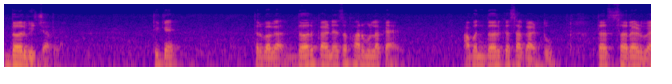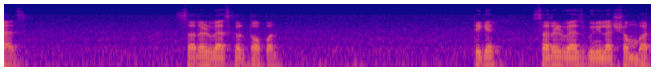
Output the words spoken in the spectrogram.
दर विचारला. ठीक आहे? तर बघा दर काढण्याचा फॉर्म्युला काय आपण दर कसा काढतो? तर सरळ व्याज सरळ व्याज करतो आपण. ठीक आहे? सरळ व्याज गुणिला शंभर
